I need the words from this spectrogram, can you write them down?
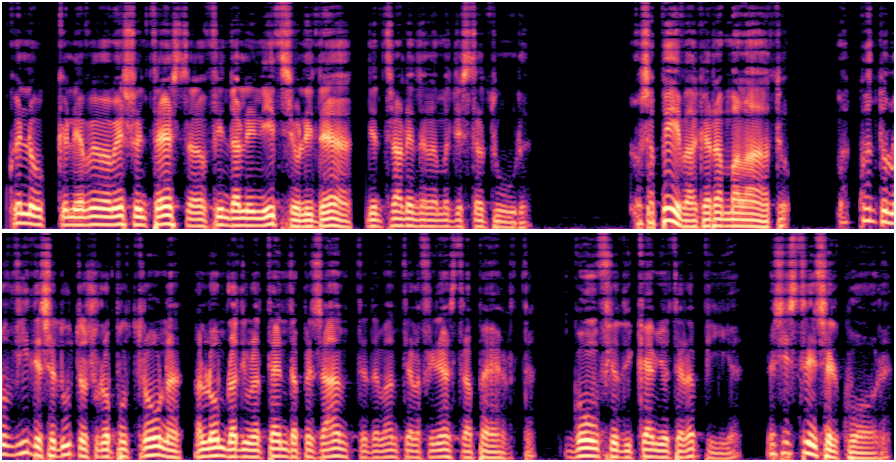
quello che le aveva messo in testa fin dall'inizio l'idea di entrare nella magistratura. Lo sapeva che era ammalato, ma quando lo vide seduto sulla poltrona all'ombra di una tenda pesante davanti alla finestra aperta, gonfio di chemioterapia, le si strinse il cuore.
